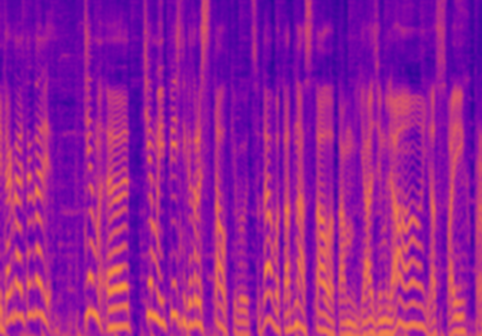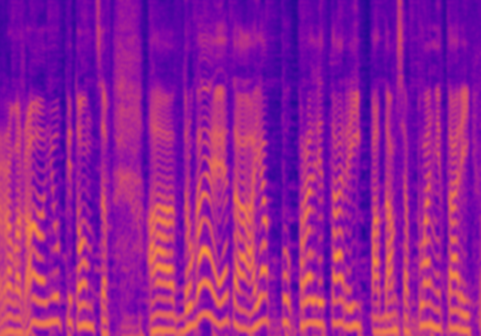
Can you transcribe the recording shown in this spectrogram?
И так далее, так далее. Темы, э, темы и песни, которые сталкиваются, да, вот одна стала там «Я земля, я своих провожаю питомцев», а другая это «А я пролетарий, подамся в планетарий».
